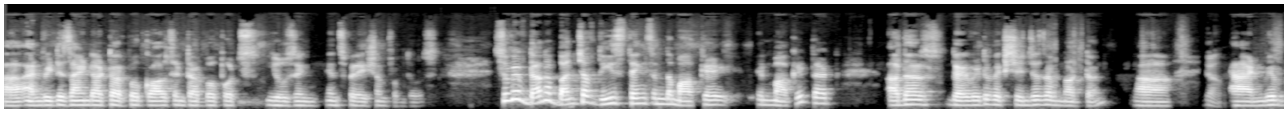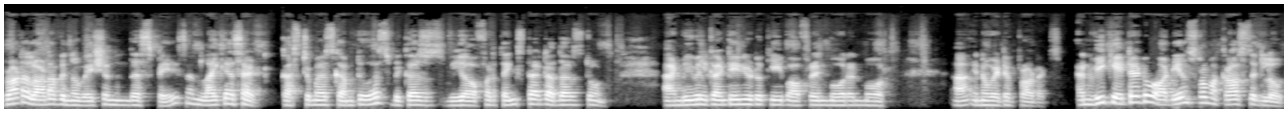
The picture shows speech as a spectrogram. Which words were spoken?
uh, and we designed our turbo calls and turbo puts using inspiration from those. So we've done a bunch of these things in the market in market that other derivative exchanges have not done. Uh, Yeah. And we've brought a lot of innovation in this space. And like I said, customers come to us because we offer things that others don't. And we will continue to keep offering more and more uh, innovative products. And we cater to audience from across the globe.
